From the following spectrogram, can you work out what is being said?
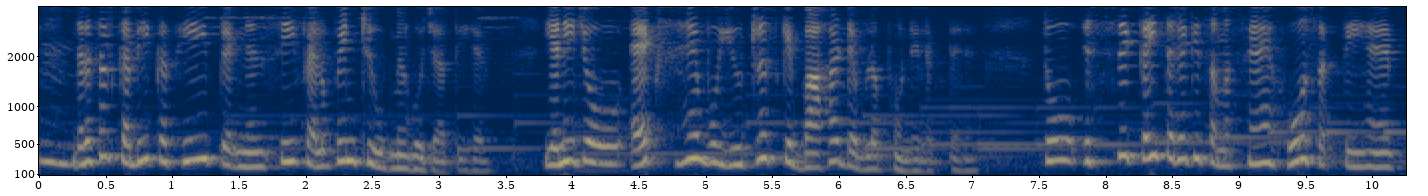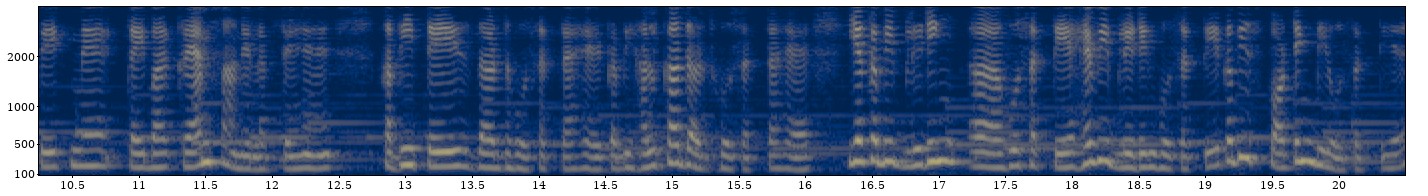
हम्म। दरअसल कभी कभी प्रेगनेंसी फेलोपिन ट्यूब में हो जाती है यानी जो एग्स हैं वो यूट्रस के बाहर डेवलप होने लगते हैं तो इससे कई तरह की समस्याएँ हो सकती हैं। पेट में कई बार क्रैम्स आने लगते हैं। कभी तेज दर्द हो सकता है कभी हल्का दर्द हो सकता है या कभी ब्लीडिंग हो सकती है हैवी ब्लीडिंग हो सकती है कभी स्पॉटिंग भी हो सकती है।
